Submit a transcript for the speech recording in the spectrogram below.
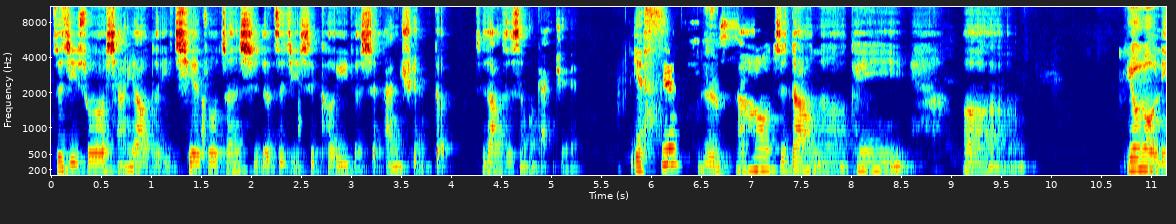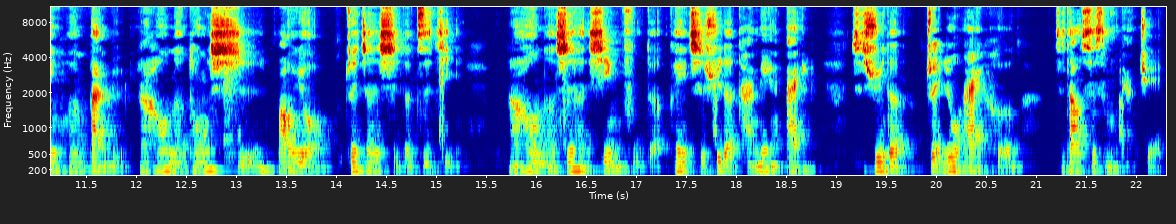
自己所有想要的一切，做真实的自己是可以的，是安全的。知道是什么感觉？Yes，Yes，然后知道呢，可以呃拥有灵魂伴侣，然后呢，同时保有最真实的自己，然后呢是很幸福的，可以持续的谈恋爱，持续的坠入爱河。知道是什么感觉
